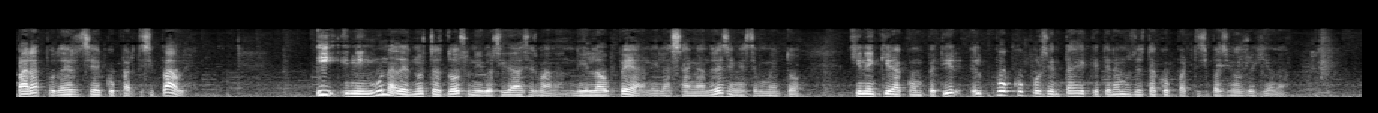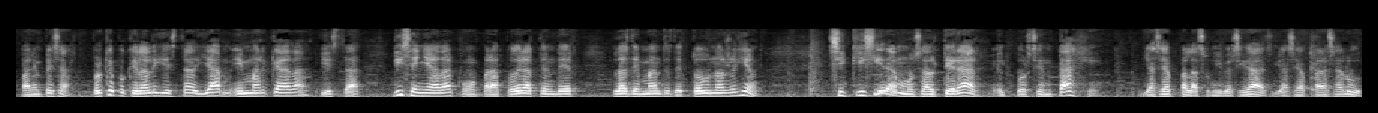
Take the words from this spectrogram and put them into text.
para poder ser coparticipable. Y ninguna de nuestras dos universidades hermanas, ni la OPEA ni la San Andrés en este momento, tienen que ir a competir el poco porcentaje que tenemos de esta coparticipación regional. Para empezar. ¿Por qué? Porque la ley está ya enmarcada y está diseñada como para poder atender las demandas de toda una región. Si quisiéramos alterar el porcentaje, ya sea para las universidades, ya sea para salud,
